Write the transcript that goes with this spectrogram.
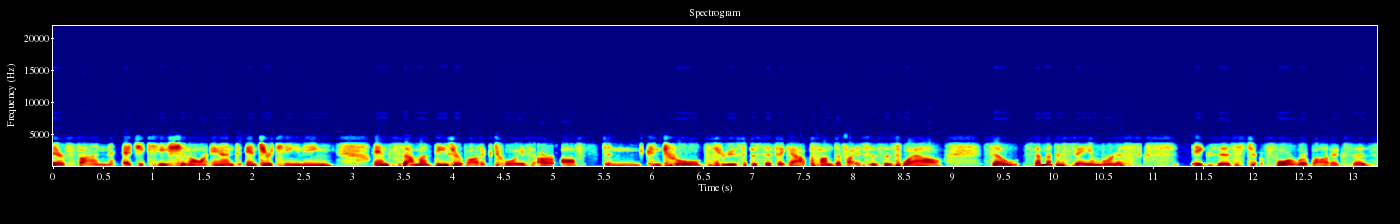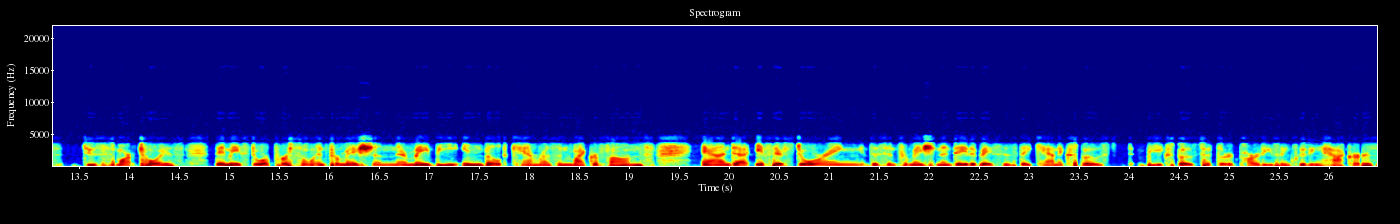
they're fun, educational, and entertaining. And some of these robotic toys are often controlled through specific apps on devices as well. So some of the same risks exist for robotics as do smart toys. They may store personal information. There may be inbuilt cameras and microphones. And uh, if they're storing this information in databases, they can be exposed to third parties, including hackers,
